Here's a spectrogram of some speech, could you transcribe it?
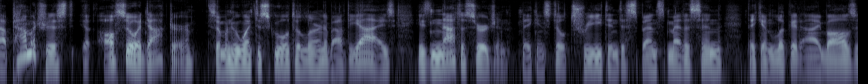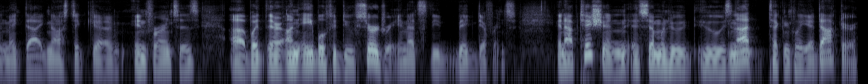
optometrist, also a doctor, someone who went to school to learn about the eyes, is not a surgeon. They can still treat and dispense medicine. They can look at eyeballs and make diagnostic uh, inferences, uh, but they're unable to do surgery, and that's the big difference. An optician is someone who, who is not technically a doctor,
